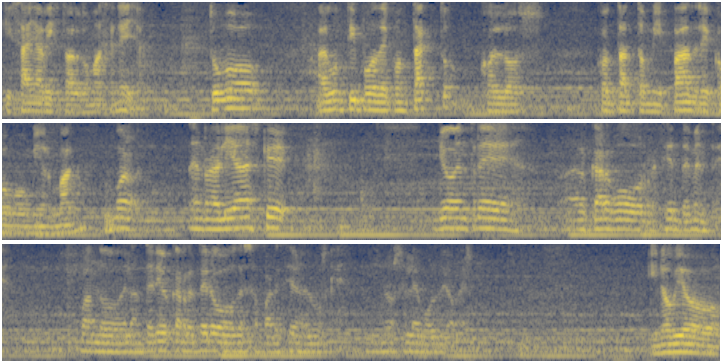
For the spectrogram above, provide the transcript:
Quizá haya visto algo más en ella. ¿Tuvo algún tipo de contacto con los con tanto mi padre como mi hermano? Bueno, en realidad es que yo entré al cargo recientemente, cuando el anterior carretero desapareció en el bosque y no se le volvió a ver. Y no vio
